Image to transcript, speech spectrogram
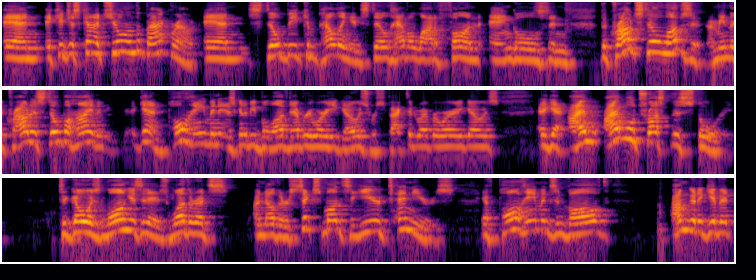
and it can just kind of chill in the background and still be compelling and still have a lot of fun angles, and the crowd still loves it. I mean, the crowd is still behind it. Again, Paul Heyman is going to be beloved everywhere he goes, respected everywhere he goes. And again, I I will trust this story to go as long as it is, whether it's another six months, a year, 10 years. If Paul Heyman's involved, I'm going to give it.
